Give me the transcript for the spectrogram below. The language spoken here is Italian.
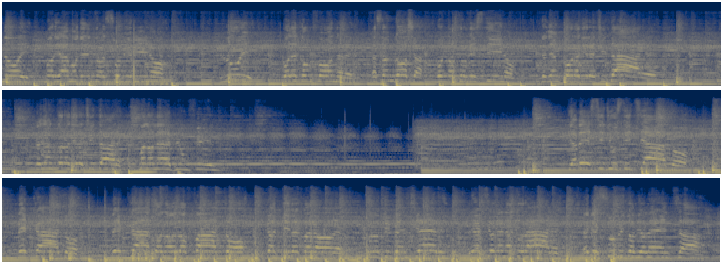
noi moriamo dentro al suo mirino. Lui vuole confondere la sua angoscia col nostro destino, crede ancora di recitare, crede ancora di recitare, ma non è più un film. Ti avessi giustiziato, violenza.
